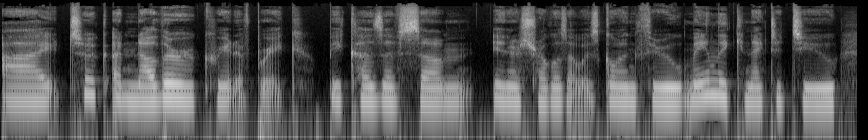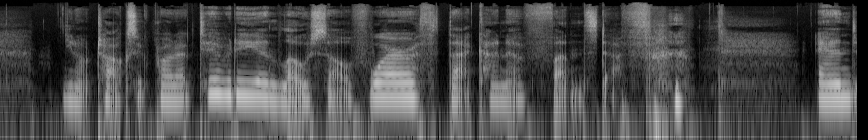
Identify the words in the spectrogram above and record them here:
I took another creative break because of some inner struggles I was going through, mainly connected to, you know, toxic productivity and low self worth, that kind of fun stuff. and,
